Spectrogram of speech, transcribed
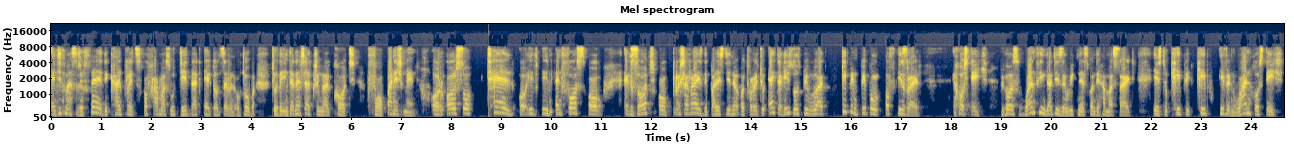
And it must refer the culprits of Hamas who did that act on 7 October to the International Criminal Court for punishment, or also tell or enforce or exhort or pressurize the Palestinian Authority to act against those people who are keeping people of Israel hostage. Because one thing that is a weakness on the Hamas side is to keep it, keep even one hostage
